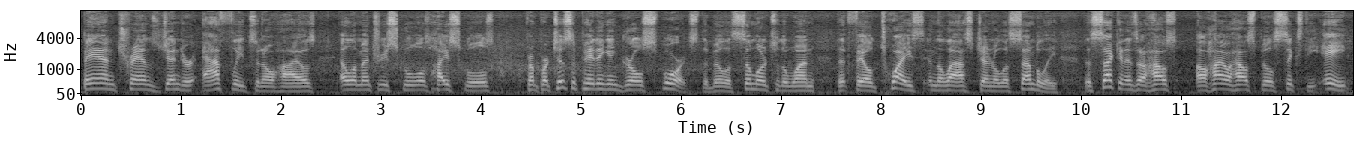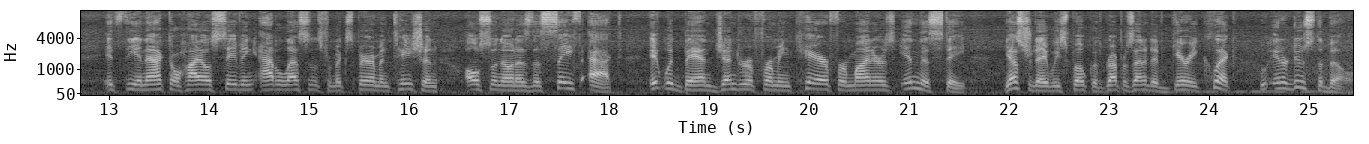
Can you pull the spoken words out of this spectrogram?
ban transgender athletes in Ohio's elementary schools, high schools from participating in girls' sports. The bill is similar to the one that failed twice in the last General Assembly. The second is a House, Ohio House Bill 68. It's the Enact Ohio Saving Adolescents from Experimentation, also known as the SAFE Act. It would ban gender affirming care for minors in this state. Yesterday, we spoke with Representative Gary Click, who introduced the bill.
